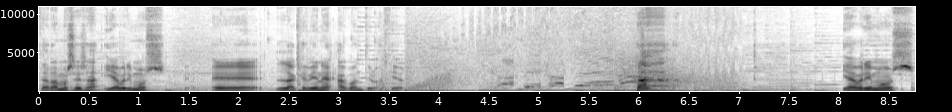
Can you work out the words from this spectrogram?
cerramos esa y abrimos eh, la que viene a continuación. ¡Ja! Y abrimos...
